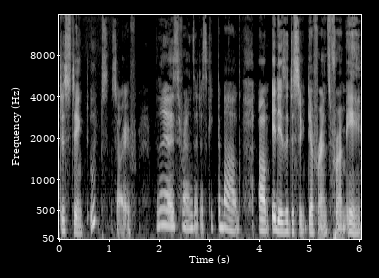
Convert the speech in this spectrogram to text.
distinct oops sorry for the noise friends i just kicked the bug. Um it is a distinct difference from a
